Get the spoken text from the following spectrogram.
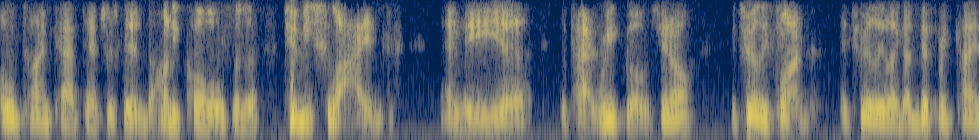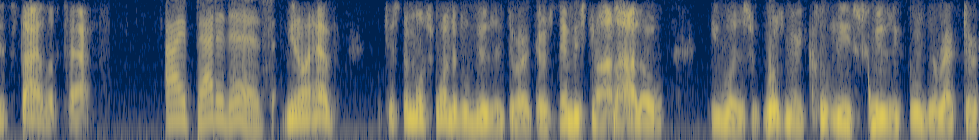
old time tap dancers did, the Honi Coles and the Jimmy Slydes and the uh, the Pat Ricos. You know, it's really fun. It's really like a different kind of style of tap. I bet it is. You know, I have just the most wonderful music director. His name is John Oddo. He was Rosemary Clooney's musical director.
